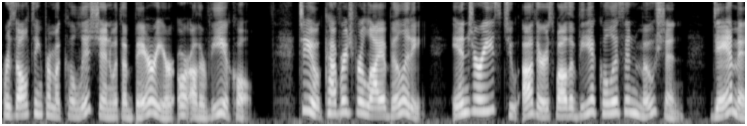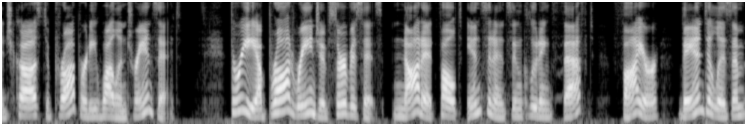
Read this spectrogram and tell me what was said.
resulting from a collision with a barrier or other vehicle. 2. Coverage for liability. Injuries to others while the vehicle is in motion. Damage caused to property while in transit. 3. A broad range of services, not at fault incidents including theft, fire, vandalism,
